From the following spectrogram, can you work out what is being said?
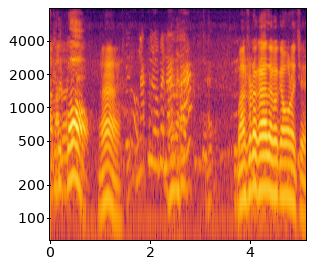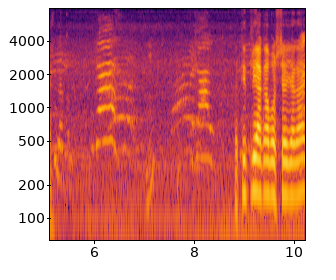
কিছু কম হ্যাঁ। হবে না মাংসটা খাওয়া দেখো কেমন হয়েছে। তিতলি আঁকা বসছে ওই জায়গায়।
